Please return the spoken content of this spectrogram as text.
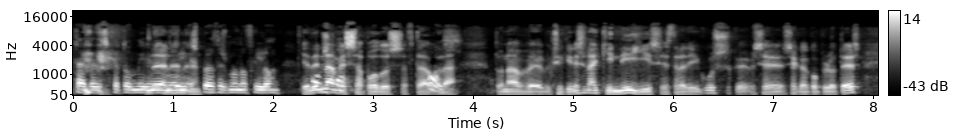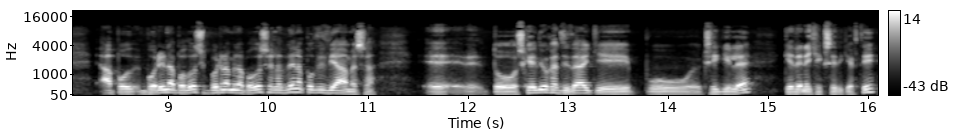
2,7 δισεκατομμύρια ναι, ναι, ναι. πρόθεσμων οφειλών. Και δεν είναι άμεσης απόδοσης αυτά όλα. Το να ξεκινήσει ένα κυνήγι σε στρατηγικούς, σε, σε κακοπληρωτέ, μπορεί να αποδώσει, μπορεί να μην αποδώσει, αλλά δεν αποδίδει άμεσα. Ε, το σχέδιο Χατζηδάκη που εξήγηλε και δεν έχει εξειδικευτεί,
